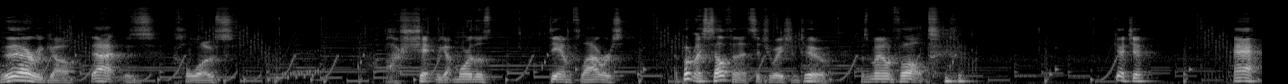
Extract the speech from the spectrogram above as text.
There we go. That was close. Oh, shit. We got more of those damn flowers. I put myself in that situation, too. It was my own fault. Getcha. Ha.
